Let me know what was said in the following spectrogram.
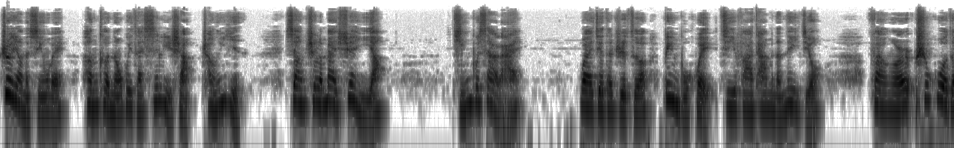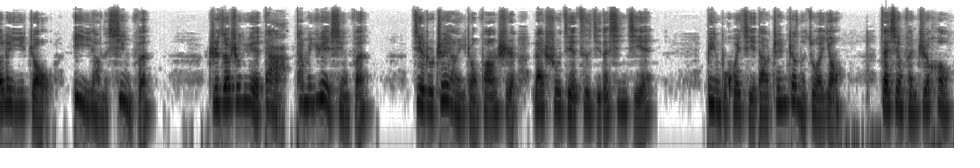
这样的行为很可能会在心理上成瘾，像吃了麦旋一样，停不下来。外界的指责并不会激发他们的内疚，反而是获得了一种异样的兴奋。指责声越大，他们越兴奋。借助这样一种方式来疏解自己的心结，并不会起到真正的作用。在兴奋之后，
